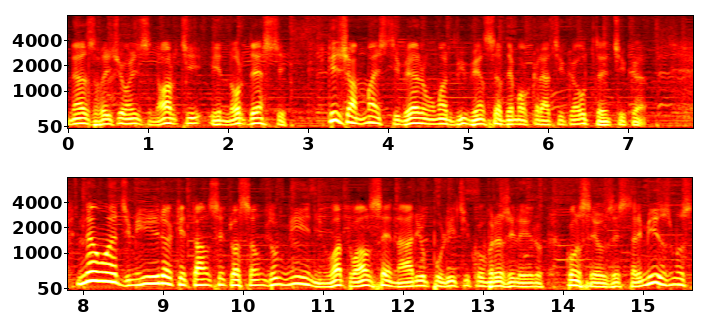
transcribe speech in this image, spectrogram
nas regiões Norte e Nordeste, que jamais tiveram uma vivência democrática autêntica. Não admira que tal situação domine o atual cenário político brasileiro, com seus extremismos,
